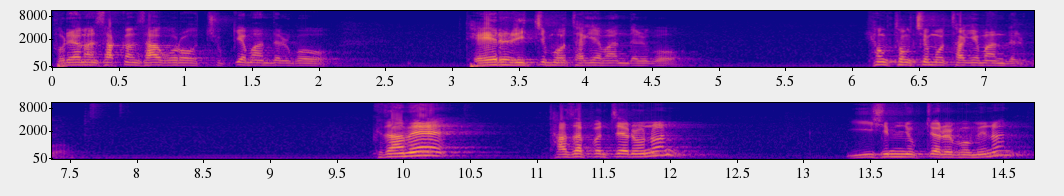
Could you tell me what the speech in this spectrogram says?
불행한 사건 사고로 죽게 만들고 대를 잊지 못하게 만들고 형통치 못하게 만들고 그 다음에 다섯 번째로는 26절을 보면은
